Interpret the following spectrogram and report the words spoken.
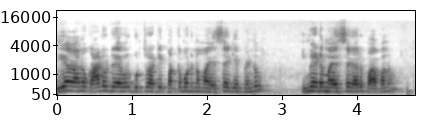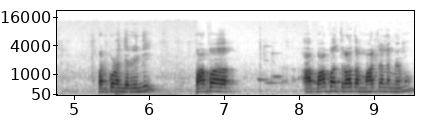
దిగగానే ఒక ఆటో డ్రైవర్ గుర్తుపట్టి పక్కపొంటున్న మా ఎస్ఐ చెప్పిండు. ఇమేడ మహేశ గారు పాపను పట్టుకోవడం జరిగింది. పాప ఆ పాప తర్వాత మాట్లాడినాం మేము.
